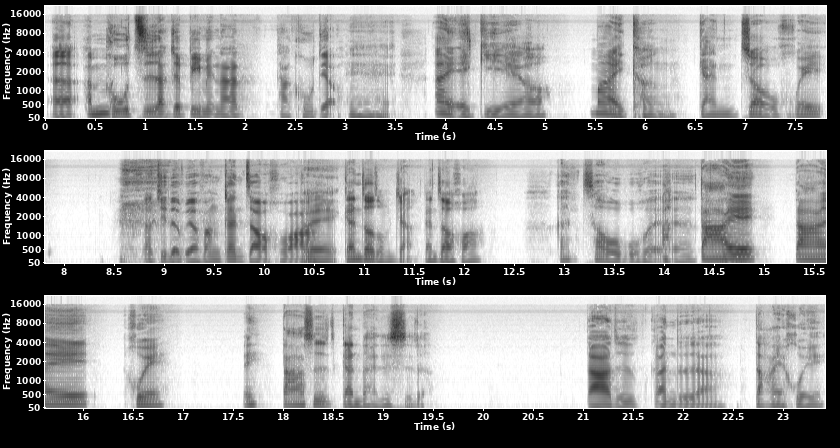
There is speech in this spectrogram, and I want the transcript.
呃啊，枯枝啊，就避免它它枯掉。嘿嘿嘿，爱会记得哦，麦肯干燥灰，要记得不要放干燥花。，对，干燥怎么讲？干燥花，干燥我不会。啊呃，搭的搭的灰，哎，搭是干的还是湿的？搭就是干的啊，搭诶灰，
